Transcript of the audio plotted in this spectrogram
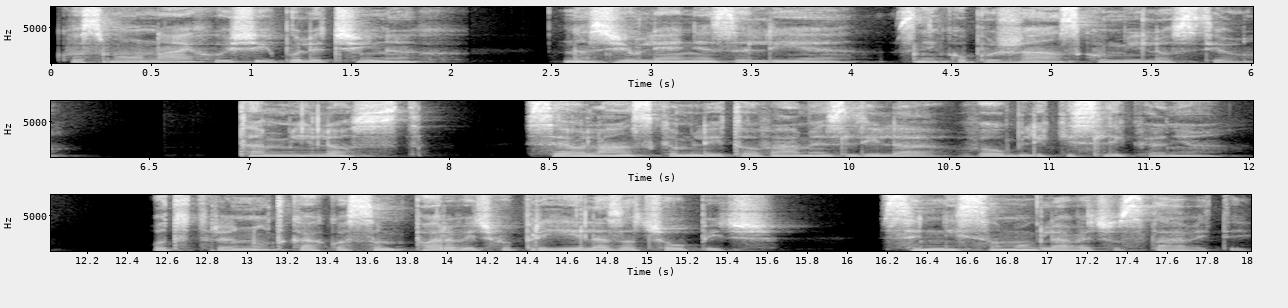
Ko smo v najhujših bolečinah, nas življenje zalije z neko božansko milostjo. Ta milost se je v lanskem letu vame zlila v obliki slikanja. Od trenutka, ko sem prvič poprijela za čopič, se nisem mogla več ustaviti.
